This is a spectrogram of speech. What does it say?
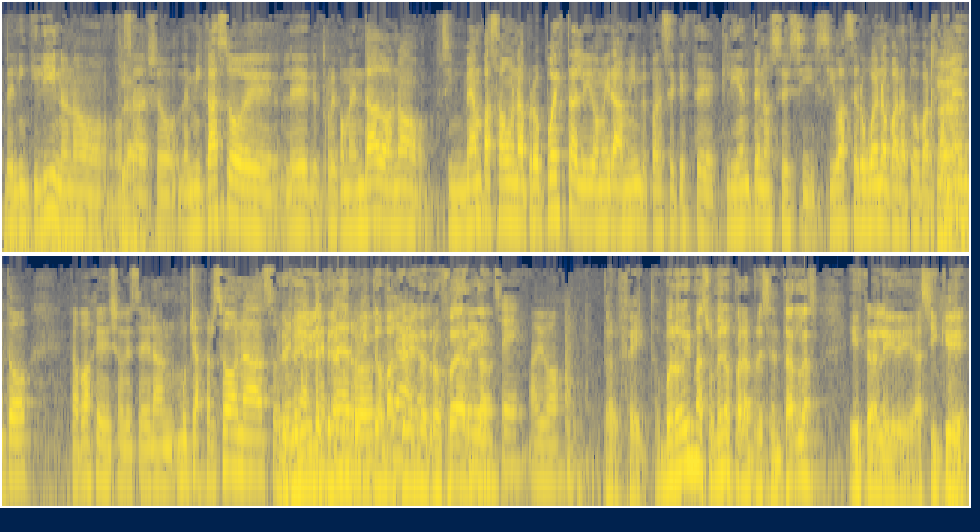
del inquilino, ¿no? O Claro. sea, yo, de mi caso, eh, le he recomendado, no, si me han pasado una propuesta, le digo, mira, a mí me parece que este cliente no sé si, si va a ser bueno para tu apartamento, capaz que, yo que sé, eran muchas personas, o tenía Preferible tres esperar un perros. poquito más que venga otra oferta. Sí, Sí. ahí va. Perfecto. Bueno, hoy más o menos para presentarlas, esta era la idea. Así que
